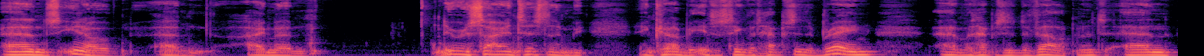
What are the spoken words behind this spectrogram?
And you know, um, I'm a neuroscientist, and incredibly interesting what happens in the brain and what happens in development, and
